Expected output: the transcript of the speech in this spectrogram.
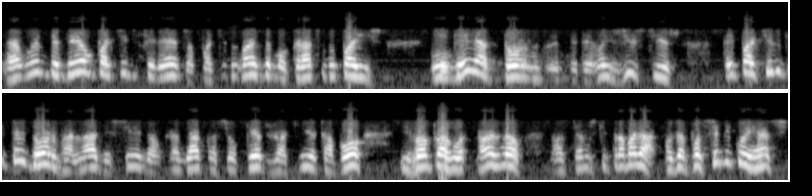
Né? O MDB é um partido diferente, é o partido mais democrático do país. Ninguém é dono do MDB, não existe isso. Tem partido que tem dono, vai lá, decida, o candidato para ser o Pedro Joaquim, acabou, e vamos para a rua. Nós não, nós temos que trabalhar. Por exemplo, você me conhece,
